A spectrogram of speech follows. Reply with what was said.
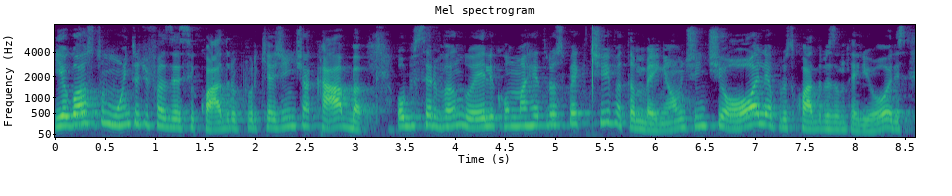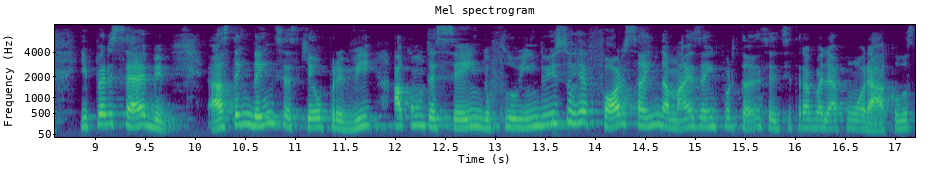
e eu gosto muito de fazer esse quadro porque a gente acaba observando ele como uma retrospectiva também, onde a gente olha para os quadros anteriores e percebe as tendências que eu previ acontecendo, fluindo, e isso reforça ainda mais a importância de se trabalhar com oráculos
